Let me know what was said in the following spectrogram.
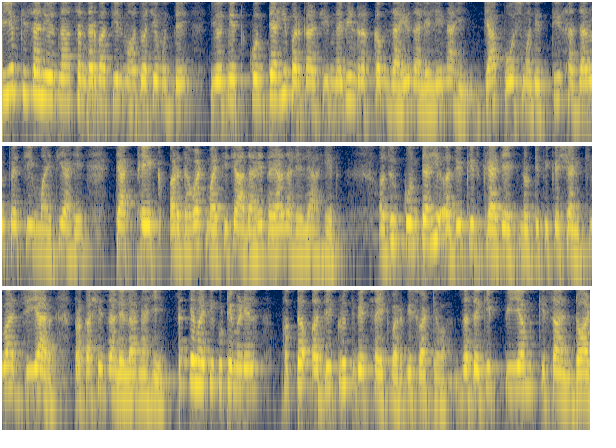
पीएम किसान योजना संदर्भातील महत्त्वाचे मुद्दे योजनेत कोणत्याही प्रकारची नवीन रक्कम जाहीर झालेली नाही. ज्या पोस्टमध्ये तीस हजार रुपयाची माहिती आहे त्या फेक अर्धवट माहितीच्या आधारे तयार झालेल्या आहेत. अजून कोणत्याही अधिकृत ग्रॅज्युएट नोटिफिकेशन किंवा जी आर प्रकाशित झालेला नाही. सत्य माहिती कुठे मिळेल? फक्त अधिकृत वेबसाईटवर विश्वास ठेवा. जसे की PM Kisan dot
